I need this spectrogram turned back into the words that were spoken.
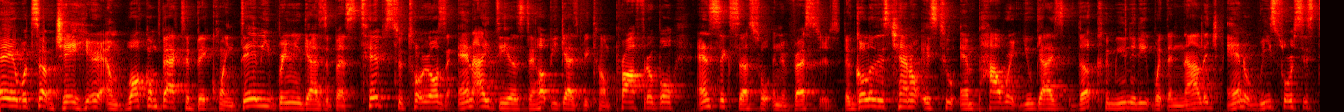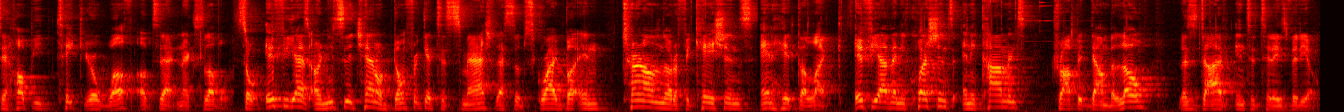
Hey, what's up? Jae here, and welcome back to Bitcoin Daily, bringing you guys the best tips, tutorials, and ideas to help you guys become profitable and successful investors. The goal of this channel is to empower you guys, the community, with the knowledge and resources to help you take your wealth up to that next level. So if you guys are new to the channel, don't forget to smash that subscribe button, turn on the notifications, and hit the like. If you have any questions, any comments, drop it down below let's dive into today's video.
